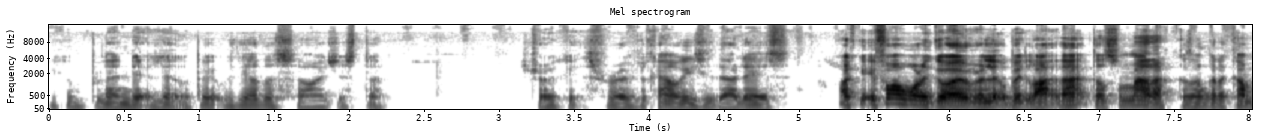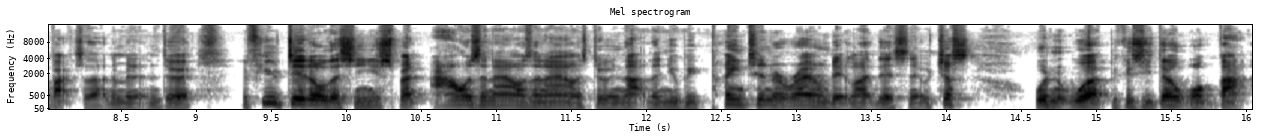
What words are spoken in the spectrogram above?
You can blend it a little bit with the other side just to stroke it through. Look how easy that is. If I want to go over a little bit like that, doesn't matter because I'm going to come back to that in a minute and do it. If you did all this and you spent hours and hours and hours doing that, then you'll be painting around it like this and it just wouldn't work because you don't want that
